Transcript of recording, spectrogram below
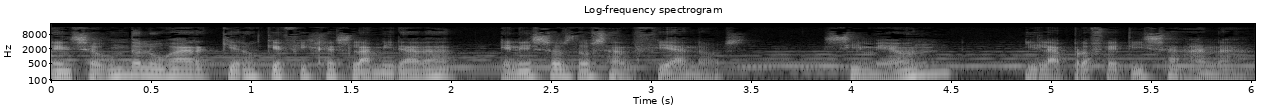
En segundo lugar, quiero que fijes la mirada en esos dos ancianos, Simeón y la profetisa Ana.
